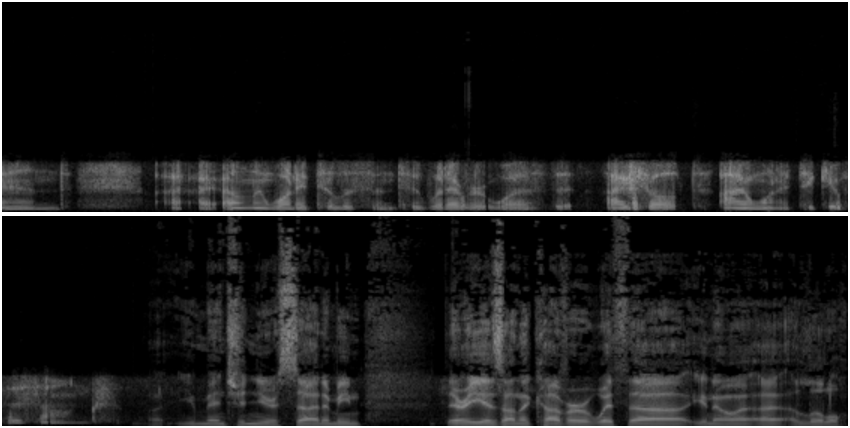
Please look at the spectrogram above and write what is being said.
and I, I only wanted to listen to whatever it was that I felt I wanted to give the songs. You mentioned your son. I mean, there he is on the cover with uh, you know a, a little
